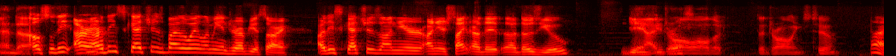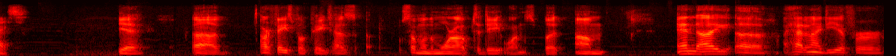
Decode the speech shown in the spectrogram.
And uh, Oh, so the, are are these sketches? By the way, let me interrupt you. Sorry. Are these sketches on your on your site? Are they are those you? Do you yeah, I draw those? all the, the drawings too. Nice. Yeah, uh, our Facebook page has some of the more up to date ones, but um, and I uh, I had an idea for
